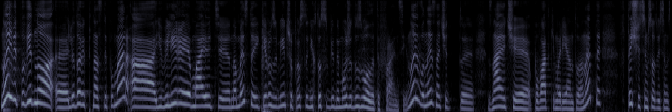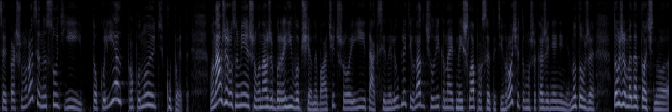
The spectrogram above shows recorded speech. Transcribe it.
Ну і відповідно е, Людовік 15 помер, а ювеліри мають е, намисто, які розуміють, що просто ніхто собі не може дозволити в Франції. Ну і вони, значить, е, знаючи повадки Марії Антуанетти, в 1781 році несуть їй то кольє, пропонують купити. Вона вже розуміє, що вона вже берегів взагалі не бачить, що її так всі не люблять, і вона до чоловіка навіть не йшла просити ті гроші, тому що каже: ні ні ні ну то вже, то вже мене точно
